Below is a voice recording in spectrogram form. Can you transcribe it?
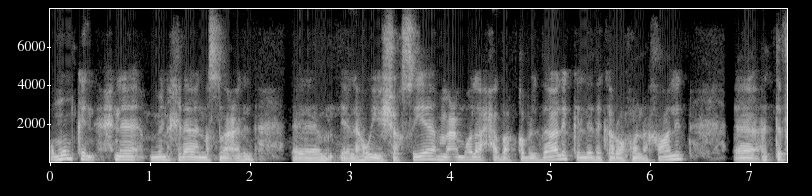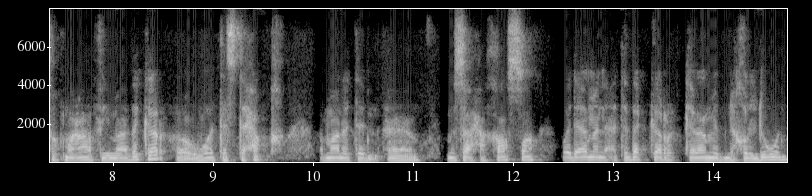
وممكن إحنا من خلال نصنع الهويه الشخصيه مع ملاحظة قبل ذلك اللي ذكره أخونا خالد. آه، أتفق معاه فيما ذكر وتستحق أمانة آه، مساحة خاصة ودائما أتذكر كلام ابن خلدون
